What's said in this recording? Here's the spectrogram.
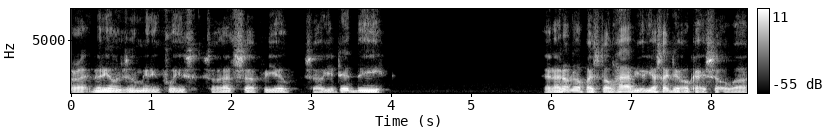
All right, video and Zoom meeting, please. So that's uh, for you. So you did the, and I don't know if I still have you. Yes, I do. Okay, so uh,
